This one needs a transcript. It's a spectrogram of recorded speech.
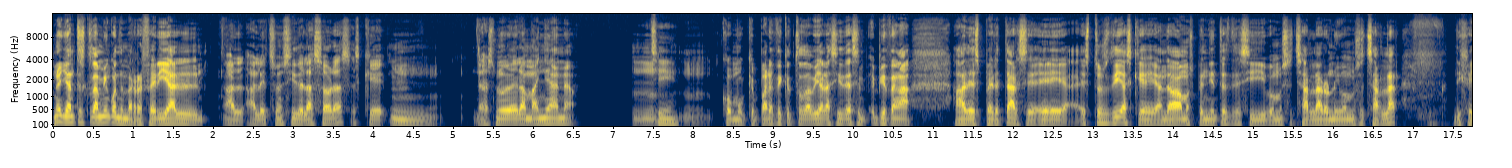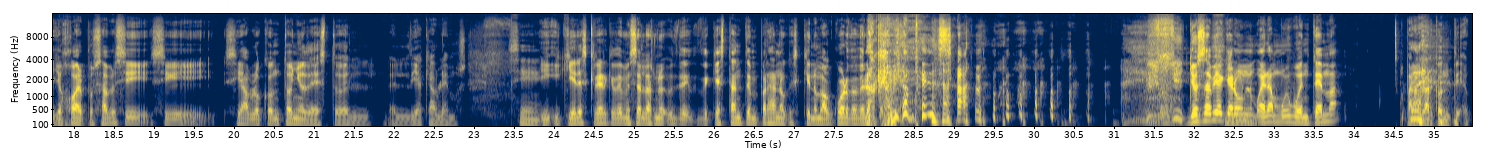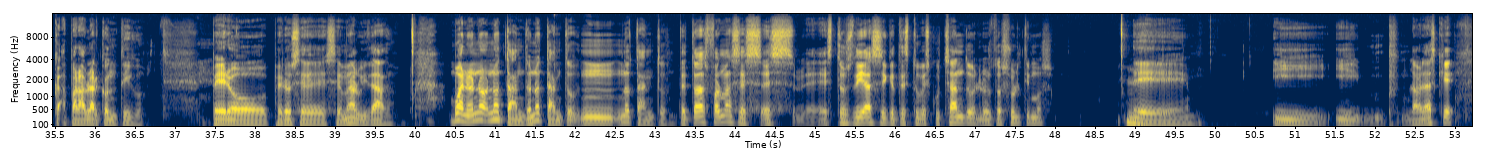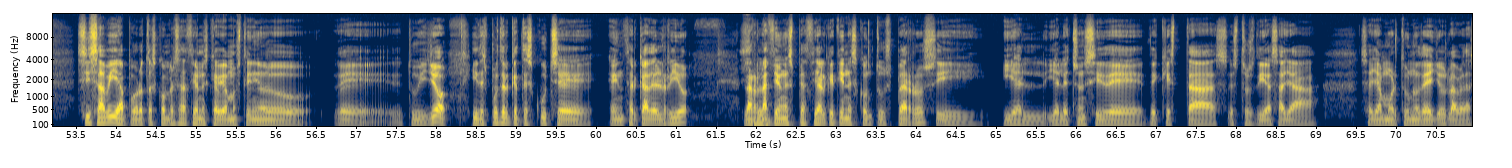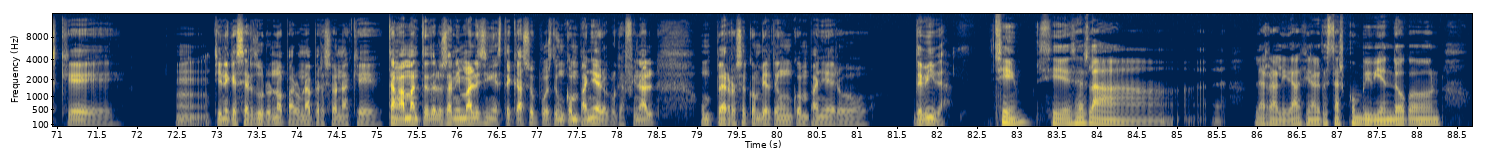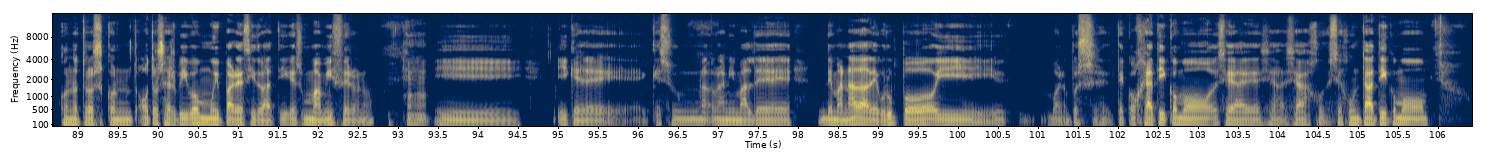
No, yo antes también cuando me refería al, al, hecho en sí de las horas, es que mm, a las 9 de la mañana, mm, sí. como que parece que todavía las ideas em, empiezan a, a despertarse. Eh, estos días que andábamos pendientes de si íbamos a charlar o no íbamos a charlar, dije yo, joder, pues a ver si, si, si hablo con Toño de esto el, el día que hablemos. Sí. Y, quieres creer que deben ser las nueve, de, que es tan temprano que es que no me acuerdo de lo que había pensado. yo sabía que era un era muy buen tema para hablar, para hablar contigo, pero, pero se, se me ha olvidado. Bueno, no, no tanto, no tanto, mm, no tanto. De todas formas, es, es, estos días sí que te estuve escuchando, los dos últimos. Mm. Eh, y, y la verdad es que sí sabía por otras conversaciones que habíamos tenido eh, tú y yo, y después del que te escuché en cerca del río, la relación especial que tienes con tus perros y, y, el, y el hecho en sí de, de que estas, estos días haya se haya muerto uno de ellos, la verdad es que mm, tiene que ser duro, ¿no? Para una persona que tan amante de los animales y en este caso, pues de un compañero, porque al final un perro se convierte en un compañero de vida. Sí, sí, esa es la, la realidad. Al final que estás conviviendo con, con otros, con otro ser vivo muy parecido a ti, que es un mamífero, ¿no? y, y que, que es un, animal de, de manada, de grupo y bueno, pues eh, te coge a ti como, se, se, junta a ti como,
